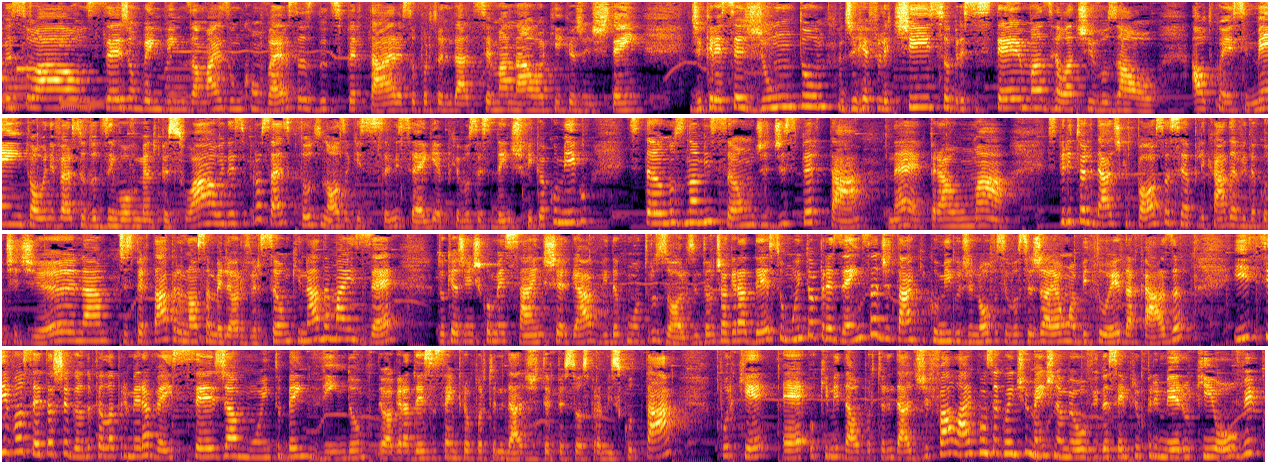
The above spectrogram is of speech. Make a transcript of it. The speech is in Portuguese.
pessoal! Sejam bem-vindos a mais um Conversas do Despertar, essa oportunidade semanal aqui que a gente tem de crescer junto, de refletir sobre esses temas relativos ao autoconhecimento, ao universo do desenvolvimento pessoal e desse processo que todos nós aqui, se você me segue, é porque você se identifica comigo, estamos na missão de despertar, né, para uma espiritualidade que possa ser aplicada à vida cotidiana, despertar para nossa melhor versão, que nada mais é do que a gente começar a enxergar a vida com outros olhos. Então, te agradeço muito a presença de estar aqui comigo de novo, se você já é um habituê da casa. E se você está chegando pela primeira vez, seja muito bem-vindo. Eu agradeço sempre a oportunidade de ter pessoas para me escutar, porque é o que me dá a oportunidade de falar e, consequentemente, né, meu ouvido é sempre o primeiro que ouve.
